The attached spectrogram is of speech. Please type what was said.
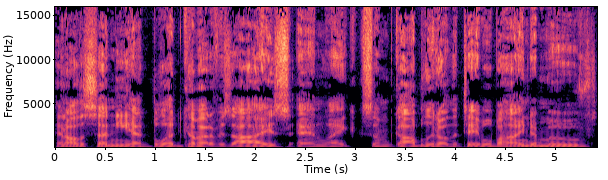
and all of a sudden he had blood come out of his eyes, and like some goblet on the table behind him moved,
